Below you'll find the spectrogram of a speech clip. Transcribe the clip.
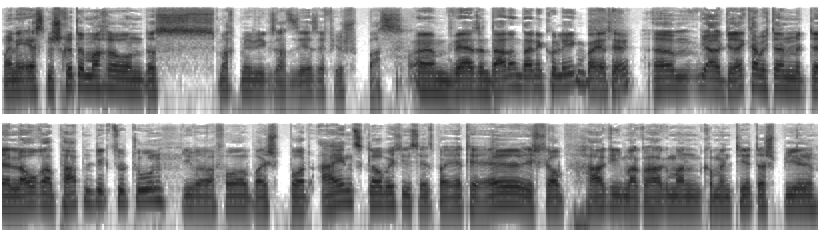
meine ersten Schritte mache und das macht mir, wie gesagt, sehr, sehr viel Spaß. Ähm, wer sind da dann deine Kollegen bei RTL? Ähm, ja, direkt habe ich dann mit der Laura Papendick zu tun. Die war vorher bei Sport 1, glaube ich, die ist jetzt bei RTL. Ich glaube, Hagi, Marco Hagemann kommentiert das Spiel.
